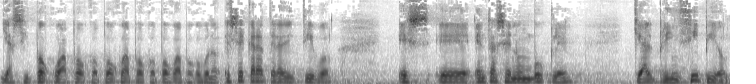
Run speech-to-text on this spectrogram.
Y así poco a poco, poco a poco, poco a poco. Bueno, ese carácter adictivo es, eh, entras en un bucle que al principio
